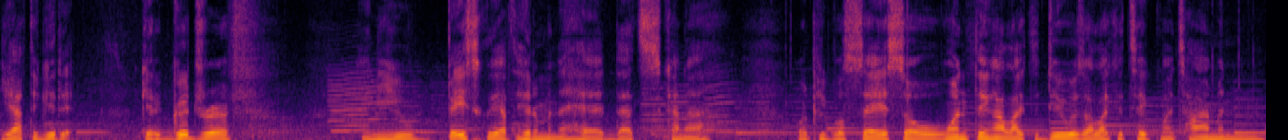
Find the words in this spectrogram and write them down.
you have to get it, get a good drift, and you basically have to hit them in the head. That's kind of what people say. So one thing I like to do is I like to take my time in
